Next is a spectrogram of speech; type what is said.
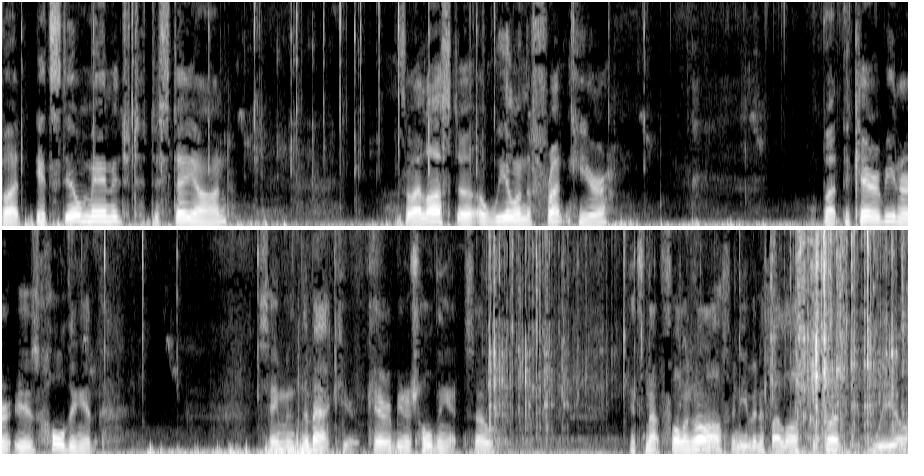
but it still managed to stay on. So I lost a, a wheel in the front here, but the carabiner is holding it. Same in the back here, carabiner's holding it. So it's not falling off and even if I lost the front wheel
